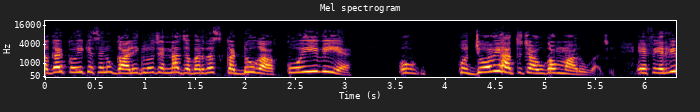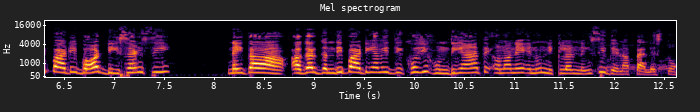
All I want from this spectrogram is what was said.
ਅਗਰ ਕੋਈ ਕਿਸੇ ਨੂੰ ਗਾਲੀ ਗਲੋਚ ਇੰਨਾ ਜ਼ਬਰਦਸਤ ਕੱਢੂਗਾ ਕੋਈ ਵੀ ਹੈ ਉਹ ਕੋ- ਜੋ ਵੀ ਹੱਥ ਚਾਹੂਗਾ ਉਹ ਮਾਰੂਗਾ ਜੀ। ਇਹ ਫਿਰ ਵੀ ਪਾਰਟੀ ਬਹੁਤ ਡੀਸੈਂਟ ਸੀ ਨਹੀਂ ਤਾਂ ਅਗਰ ਗੰਦੀ ਪਾਰਟੀਆਂ ਵੀ ਦੇਖੋ ਜੀ ਹੁੰਦੀਆਂ ਤੇ ਉਹਨਾਂ ਨੇ ਇਹਨੂੰ ਨਿਕਲਣ ਨਹੀਂ ਸੀ ਦੇਣਾ ਪੈਲੇਸ ਤੋਂ।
